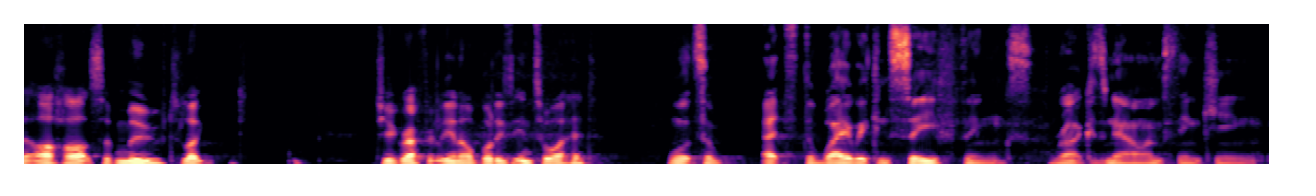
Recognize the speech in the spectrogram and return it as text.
That our hearts have moved, like geographically in our bodies, into our head. Well, it's, a, it's the way we conceive things, right? Because now I'm thinking,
